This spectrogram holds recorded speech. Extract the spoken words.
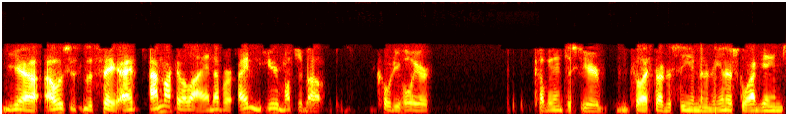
Yeah, I was just gonna say, I I'm not gonna lie, I never I didn't hear much about Codi Heuer coming in this year until I started seeing him in the inter squad games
